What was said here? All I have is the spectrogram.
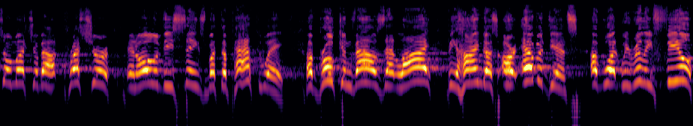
so much about pressure and all of these things, but the pathway of broken vows that lie behind us are evidence of what we really feel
